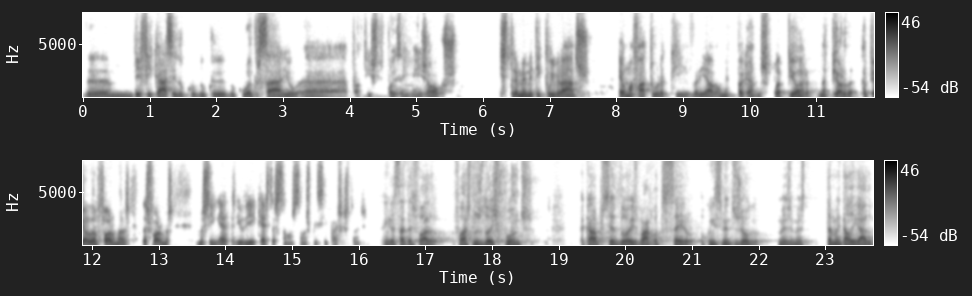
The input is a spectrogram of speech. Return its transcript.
de, de eficácia do, do, que, do que o adversário, uh, pronto, isto depois em, em jogos extremamente equilibrados, é uma fatura que invariavelmente pagamos pela pior, na pior, da, pior da forma, das formas, mas sim, é, eu diria que estas são, são as principais questões. É engraçado teres falado, falaste nos dois pontos, acaba por ser dois barra o terceiro o conhecimento do jogo, mas, mas também está ligado,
